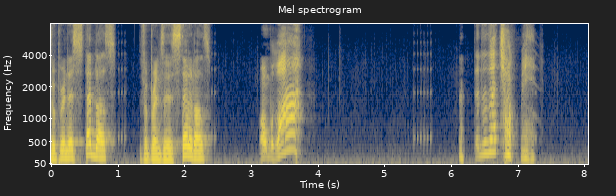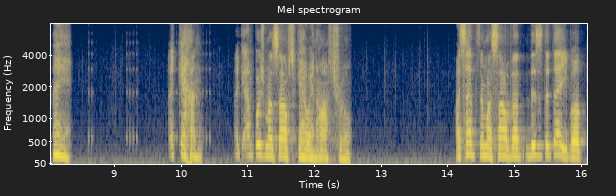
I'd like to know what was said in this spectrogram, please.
Is Stardust. The footprint is Stardust. Oh, what? That, that shocked me. I, I can't. I can't push myself to go in after all. I said to myself that this is the day, but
